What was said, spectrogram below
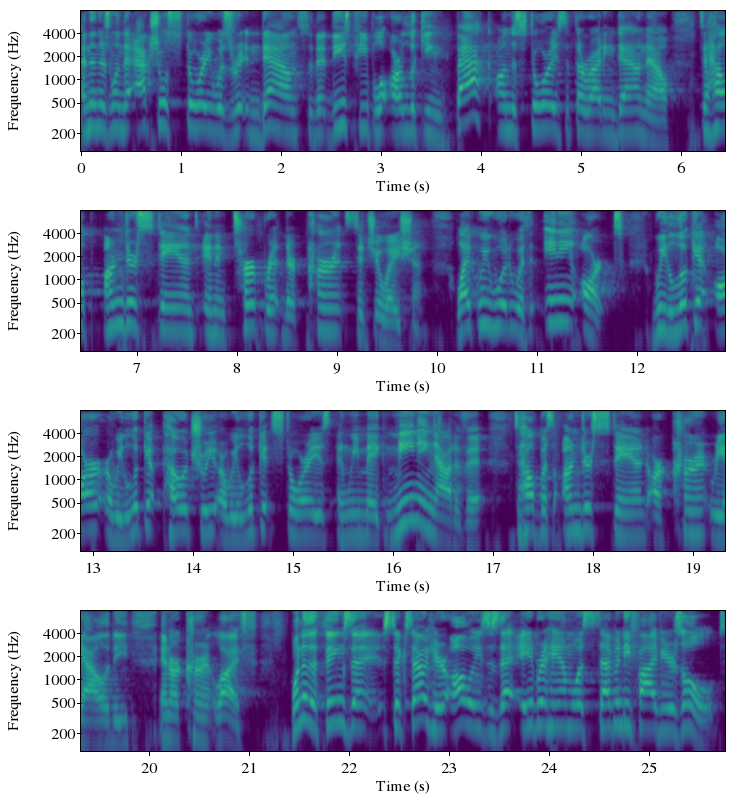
and then there's when the actual story was written down so that these people are looking back on the stories that they're writing down now to help understand and interpret their current situation. Like we would with any art. We look at art or we look at poetry or we look at stories and we make meaning out of it to help us understand our current reality and our current life. One of the things that sticks out here always is that Abraham was 75 years old.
